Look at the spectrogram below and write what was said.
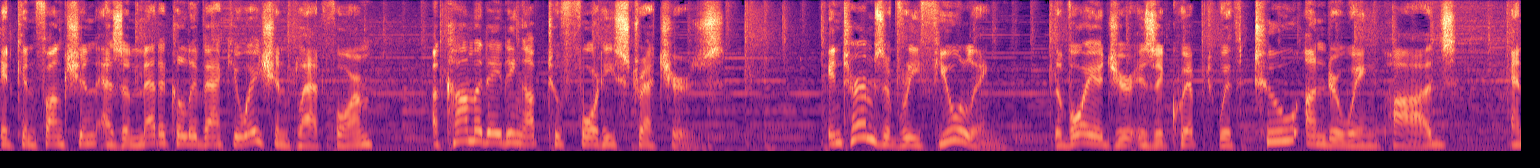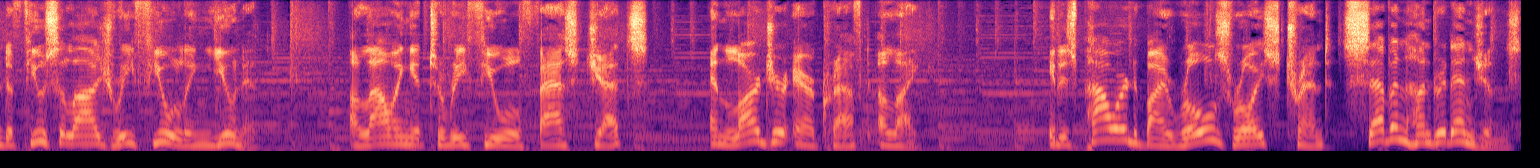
it can function as a medical evacuation platform, accommodating up to 40 stretchers. In terms of refueling, the Voyager is equipped with two underwing pods and a fuselage refueling unit, allowing it to refuel fast jets and larger aircraft alike. It is powered by Rolls-Royce Trent 700 engines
